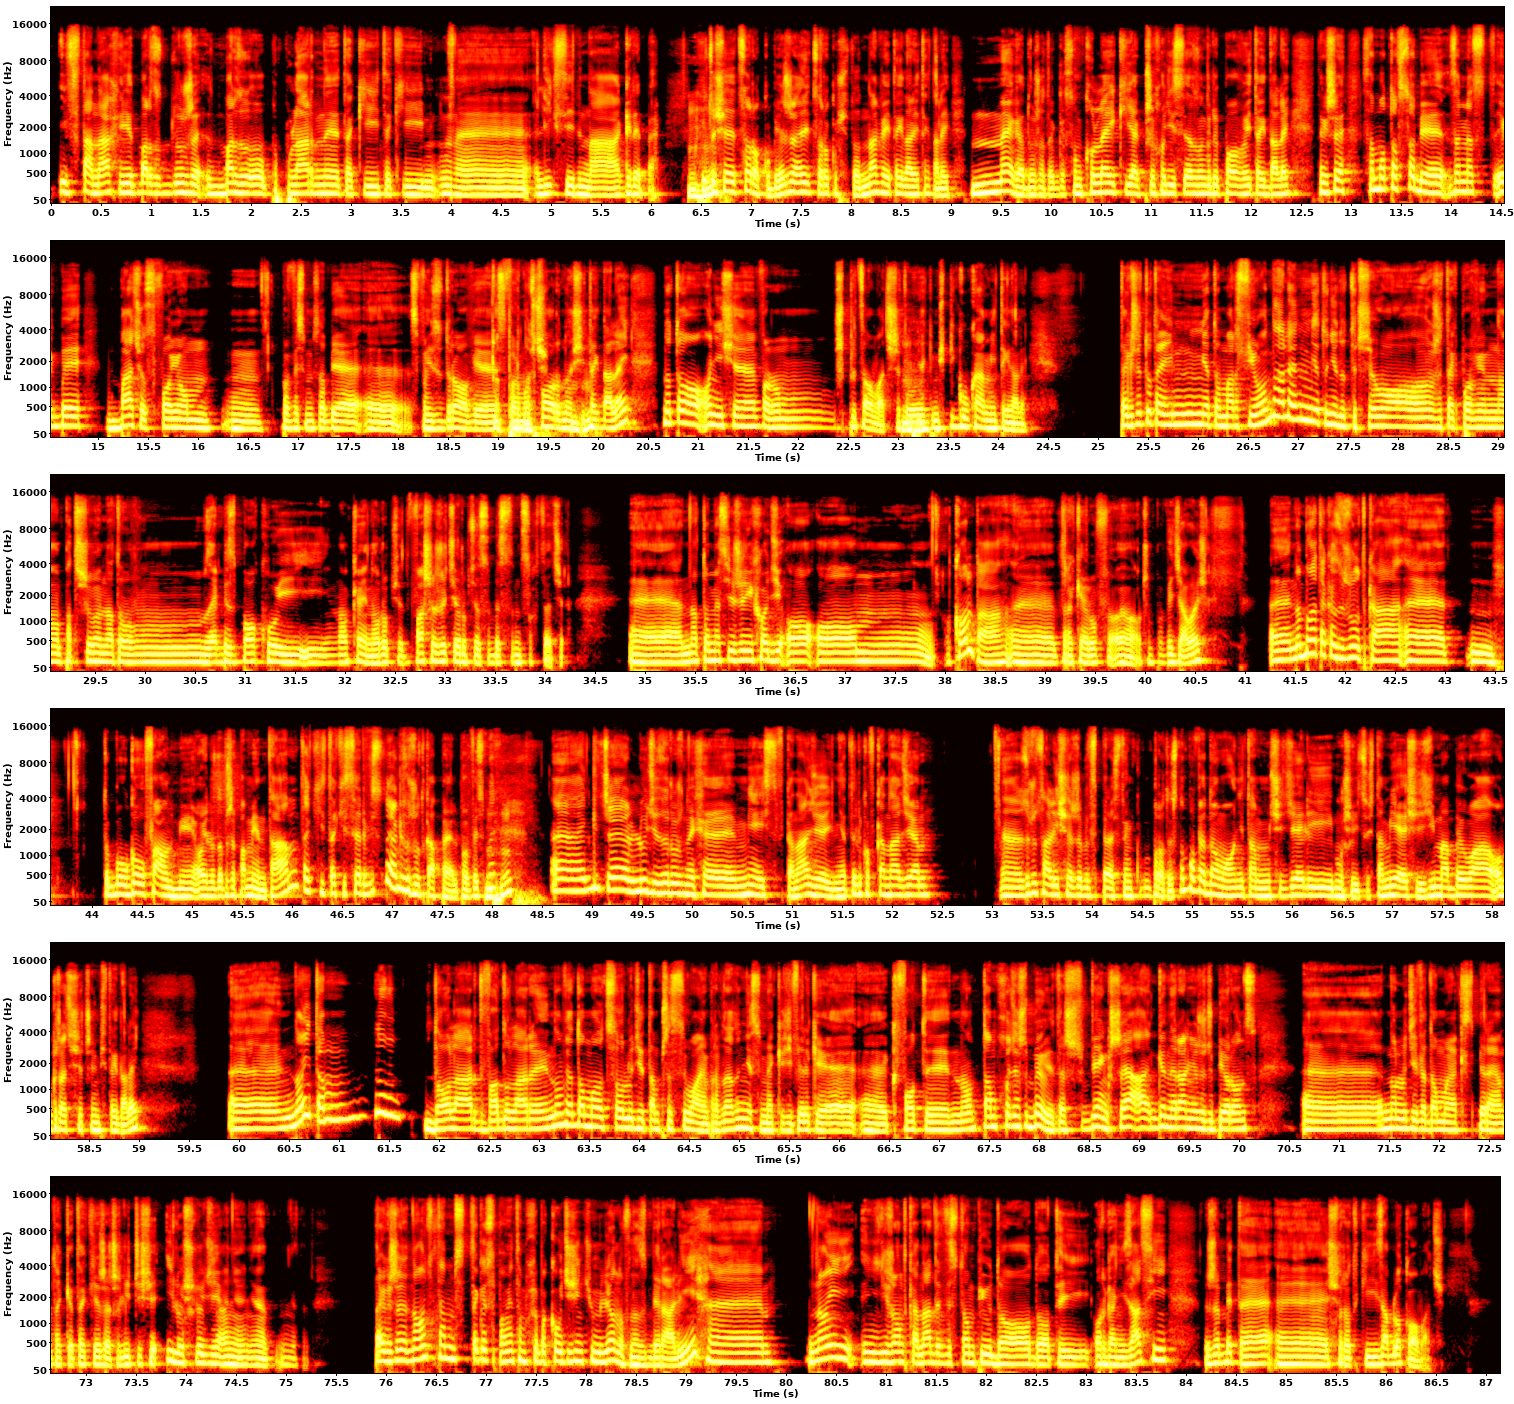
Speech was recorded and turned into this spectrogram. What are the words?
i w Stanach jest bardzo duży, bardzo popularny taki, taki e, eliksir na grypę. Mhm. I to się co roku bierze i co roku się to odnawia i tak dalej, i tak dalej. Mega dużo tego. Są kolejki, jak przychodzi sezon grypowy i tak dalej. Także samo to w sobie, zamiast jakby dbać o swoją, mm, powiedzmy sobie, e, swoje zdrowie, odporność. swoją odporność mhm. i tak dalej, no to oni się wolą szprycować, czy to mhm. jakimiś pigułkami i tak dalej. Także tutaj mnie to martwiło, no ale mnie to nie dotyczyło, że tak powiem, no patrzyłem na to mm, jakby z boku i, i no okej, okay, no róbcie wasze życie, róbcie sobie z tym, co chcecie. E, natomiast jeżeli chodzi o, o, mm, o konta e, trackerów, e, o czym powiedziałeś, no była taka zrzutka, mm, to był GoFundMe, o ile dobrze pamiętam, taki, taki serwis, no jak zrzutka.pl powiedzmy, mhm. Gdzie ludzie z różnych miejsc w Kanadzie i nie tylko w Kanadzie zrzucali się, żeby wspierać ten protest. No bo wiadomo, oni tam siedzieli, musieli coś tam jeść, zima była, ogrzać się czymś i tak dalej. E, no i tam no, dolar, dwa dolary, no wiadomo, co ludzie tam przesyłają, prawda? To nie są jakieś wielkie e, kwoty, no tam chociaż były też większe, a generalnie rzecz biorąc, no ludzie wiadomo, jak wspierają takie, takie rzeczy. Liczy się ilość ludzi, a nie, nie, nie. Także no oni tam, z tego co pamiętam, chyba około 10 milionów nazbierali. No i, i rząd Kanady wystąpił do, do tej organizacji, żeby te e, środki zablokować.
